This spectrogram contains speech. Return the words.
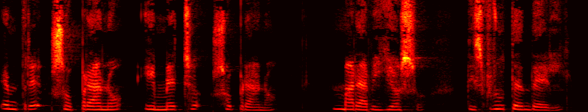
entre soprano y mezzo soprano. Maravilloso. Disfruten de él.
